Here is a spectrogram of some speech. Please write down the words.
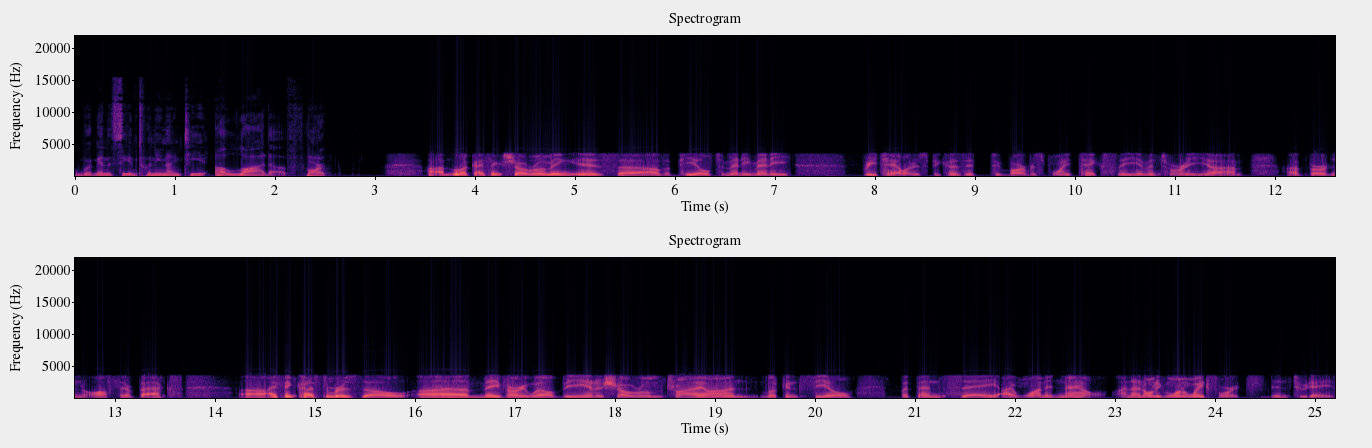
we're going to see in 2019 a lot of. Mark? Um, look, I think showrooming is uh, of appeal to many, many retailers because it, to Barbara's point, takes the inventory uh, uh, burden off their backs. Uh, I think customers, though, uh, may very well be in a showroom, try on, look and feel, but then say, "I want it now," and I don't even want to wait for it in two days.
